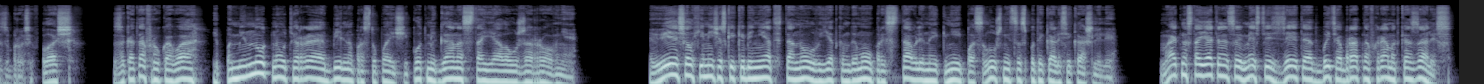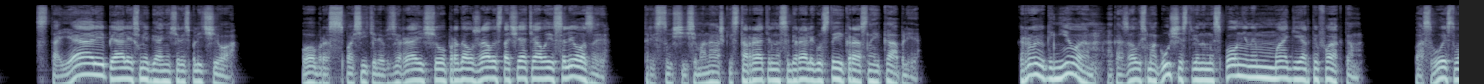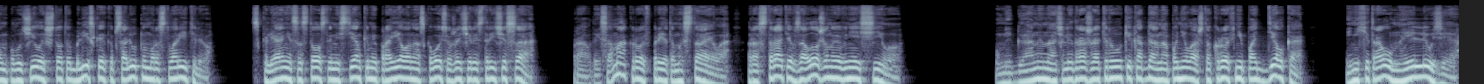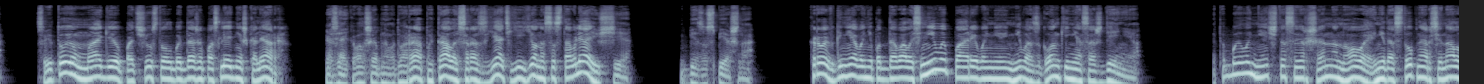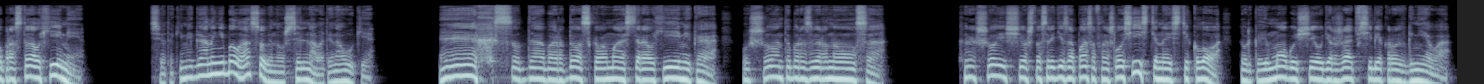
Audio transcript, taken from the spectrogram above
Сбросив плащ, закатав рукава и поминутно утирая обильно проступающий пот, Мегана стояла у жаровни. Весь алхимический кабинет тонул в едком дыму, приставленные к ней послушницы спотыкались и кашляли. Мать-настоятельница вместе с Зейтой отбыть обратно в храм отказались. Стояли, пялись мигани через плечо. Образ спасителя, взирающего, продолжал источать алые слезы. Трясущиеся монашки старательно собирали густые красные капли. Кровь гнева оказалась могущественным, исполненным магией артефактом. По свойствам получилось что-то близкое к абсолютному растворителю. Скляница с толстыми стенками проела насквозь уже через три часа. Правда, и сама кровь при этом истаяла, растратив заложенную в ней силу. У Меганы начали дрожать руки, когда она поняла, что кровь не подделка и не хитроумная иллюзия. Святую магию почувствовал бы даже последний школяр. Хозяйка волшебного двора пыталась разъять ее на составляющие. Безуспешно. Кровь гнева не поддавалась ни выпариванию, ни возгонке, ни осаждению. Это было нечто совершенно новое, недоступное арсеналу простой алхимии. Все-таки Мегана не была особенно уж сильна в этой науке. Эх, суда бордосского мастера-алхимика, уж он-то бы развернулся. Хорошо еще, что среди запасов нашлось истинное стекло, только и могущее удержать в себе кровь гнева.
